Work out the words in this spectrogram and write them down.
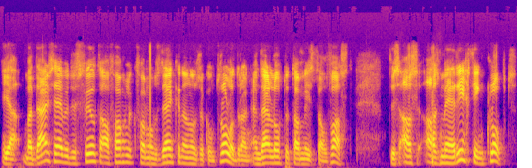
Ja, maar daar zijn we dus veel te afhankelijk van ons denken en onze controledrang. En daar loopt het dan meestal vast. Dus als, als mijn richting klopt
